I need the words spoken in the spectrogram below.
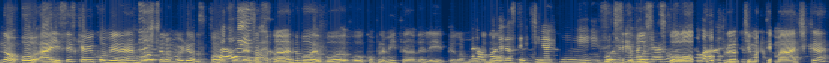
Não, ô, aí vocês querem me comer, né, mano? Pelo amor de Deus. Bom, Fala aí, começa mano. falando, eu vou, eu, vou, eu vou complementando ali, pelo amor Não, de Deus. mano, você tinha que. Você, botar vocês colocam o problema de matemática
